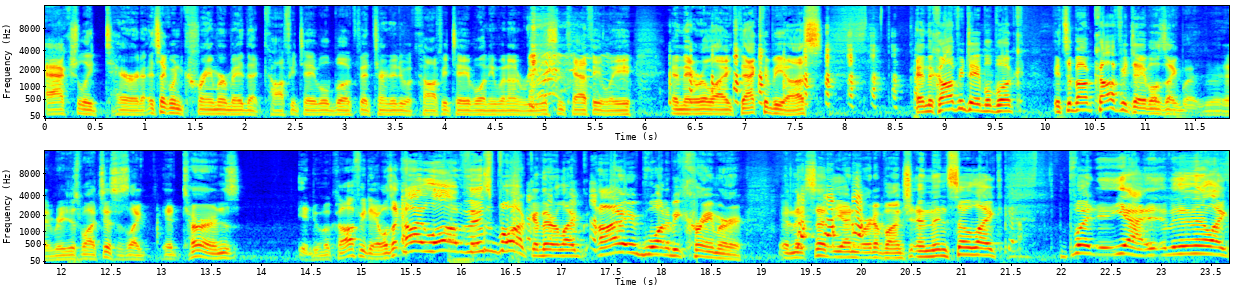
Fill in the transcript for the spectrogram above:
actually tear it? It's like when Kramer made that coffee table book that turned into a coffee table and he went on Regis and Kathie Lee and they were like, that could be us. And the coffee table book, it's about coffee tables. Like, but we just watch this. It's like it turns into a coffee table. It's like I love this book, and they're like, I want to be Kramer, and they said the N word a bunch, and then so like. But yeah, but then they're like,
